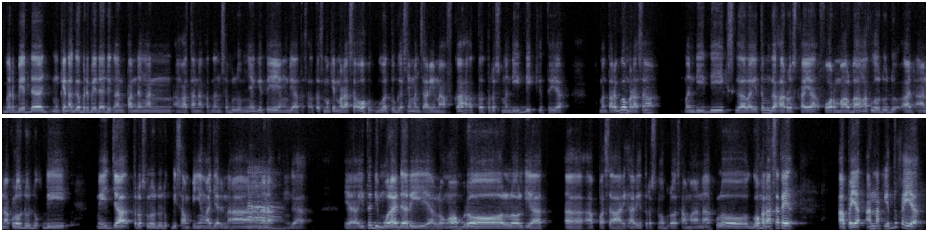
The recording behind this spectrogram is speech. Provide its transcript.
berbeda mungkin agak berbeda dengan pandangan angkatan-angkatan sebelumnya gitu ya yang di atas atas mungkin merasa oh gue tugasnya mencari nafkah atau terus mendidik gitu ya sementara gue merasa mendidik segala itu nggak harus kayak formal banget lo duduk anak lo duduk di meja terus lo duduk di sampingnya ngajarin anak-anak ah. enggak ya itu dimulai dari ya lo ngobrol, lo lihat uh, apa sehari-hari terus ngobrol sama anak lo. Gue ngerasa kayak apa ya anak itu kayak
